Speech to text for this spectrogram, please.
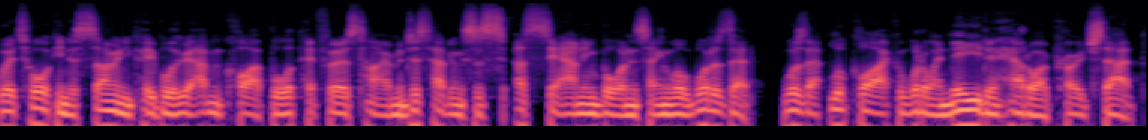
we're talking to so many people who haven't quite bought their first home and just having a sounding board and saying, well, what does that, what does that look like? And what do I need? And how do I approach that?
